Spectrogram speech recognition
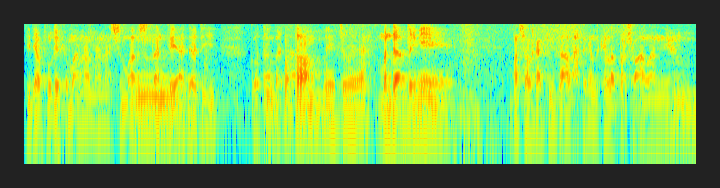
tidak boleh ke mana-mana. Semua harus standby ada di Kota Batam. Batam. Nah, itu ya. Mendampingi masyarakat kita lah dengan segala persoalannya. Hmm,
